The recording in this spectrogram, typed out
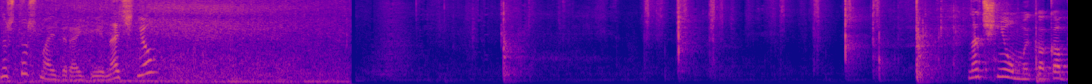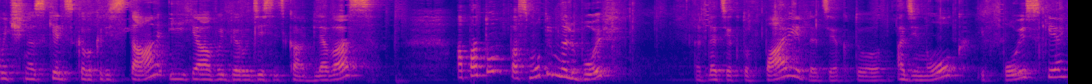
Ну что ж, мои дорогие, начнем? Начнем мы, как обычно, с кельтского креста, и я выберу 10 карт для вас. А потом посмотрим на любовь для тех, кто в паре, для тех, кто одинок и в поиске.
